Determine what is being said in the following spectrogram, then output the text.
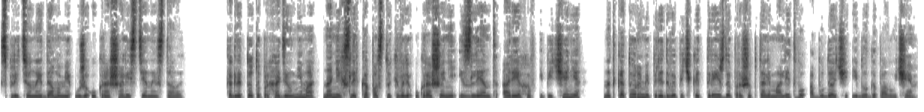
сплетенные дамами, уже украшали стены и столы. Когда кто-то проходил мимо, на них слегка постукивали украшения из лент, орехов и печенья, над которыми перед выпечкой трижды прошептали молитву об удаче и благополучии.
